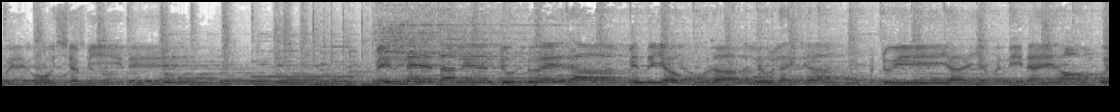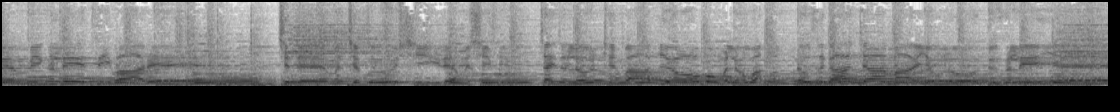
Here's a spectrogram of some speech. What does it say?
ကွယ်အိုးရှက်မိတယ်မင်းနဲ့သာလင်တို့တွေ့တာမင်းတယောက်ကိုသာအလိုလိုက်တာမတွေ့ရရမနေနိုင်အောင်ကွယ်မင်းကလေးသိပါတယ်ချစ်တယ်မချစ်ဘူးရှိတယ်မရှိဘူးကြိုက်သလိုထင်ပါပြောဖို့မလိုပါနှုတ်စကားကြားမှယုံလို့သူကလေးရဲ့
